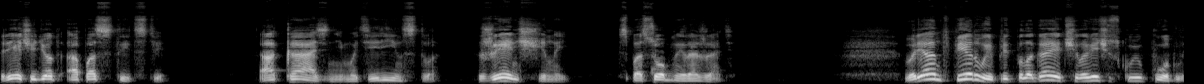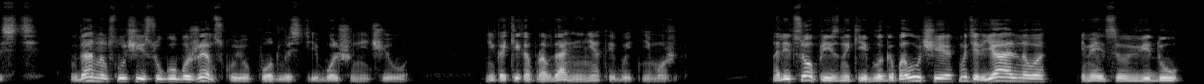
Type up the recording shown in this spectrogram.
Речь идет о постыдстве, о казни материнства, женщиной, способной рожать. Вариант первый предполагает человеческую подлость, в данном случае сугубо женскую подлость и больше ничего. Никаких оправданий нет и быть не может. Налицо признаки благополучия, материального, имеется в виду,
